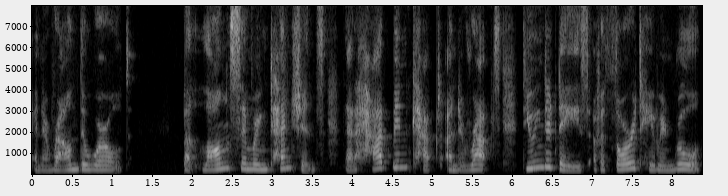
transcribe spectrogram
and around the world. But long simmering tensions that had been kept under wraps during the days of authoritarian rule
